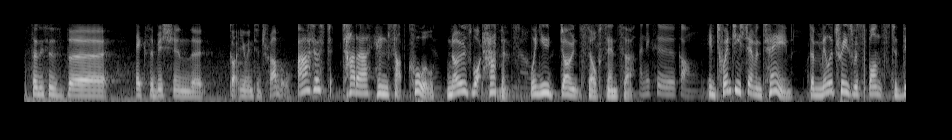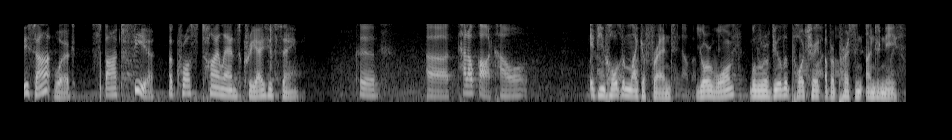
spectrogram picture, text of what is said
So this is the exhibition that got you into trouble. Artist Tada Hengsapkul knows what happens when you don't self-censor. In 2017, the military's response to this artwork sparked fear across Thailand's creative scene. Uh, if you hold them like a friend, your warmth will reveal the portrait of a person underneath.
